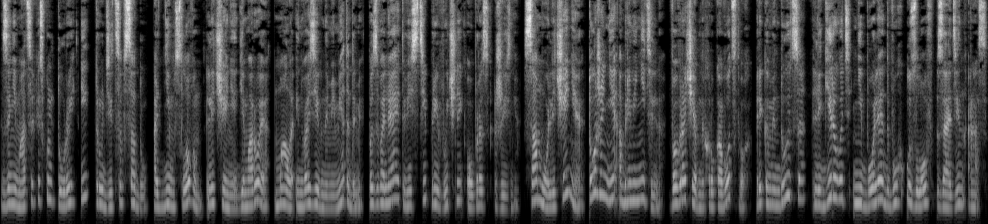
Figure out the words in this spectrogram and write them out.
заниматься физкультурой и трудиться в саду. Одним словом, лечение геморроя малоинвазивными методами позволяет вести привычный образ жизни. Само лечение тоже не обременительно. Во врачебных руководствах рекомендуется легировать не более двух узлов за один раз.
